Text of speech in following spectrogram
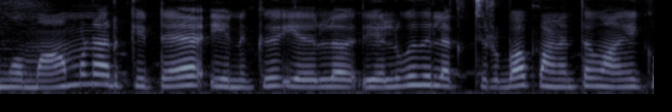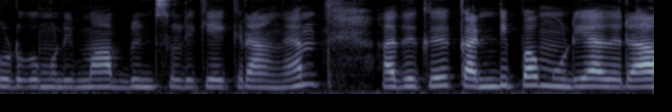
உங்கள் மாமனார்கிட்ட எனக்கு எழு எழுபது லட்ச ரூபா பணத்தை வாங்கி கொடுக்க முடியுமா? அப்படின்னு சொல்லி கேட்குறாங்க அதுக்கு கண்டிப்பாக முடியாதுடா.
